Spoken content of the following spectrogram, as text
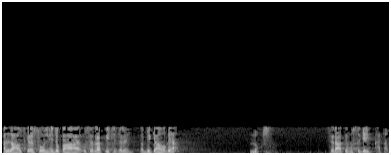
اللہ اس کے رسول نے جو کہا ہے، اسے ذرا پیچھے چلے تبھی کیا ہو گیا؟ نقص۔ سرات مستقیم ختم۔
